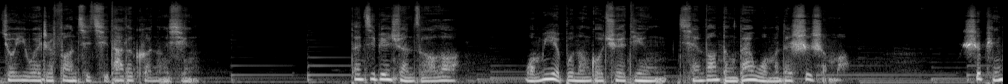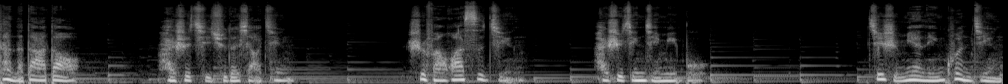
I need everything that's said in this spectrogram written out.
就意味着放弃其他的可能性。但即便选择了，我们也不能够确定前方等待我们的是什么，是平坦的大道，还是崎岖的小径？是繁花似锦，还是荆棘密布？即使面临困境，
